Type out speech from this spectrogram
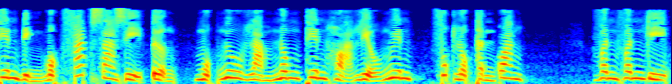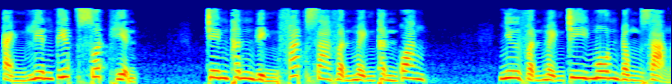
Thiên đỉnh bộc phát ra dị tượng, mục ngưu làm nông thiên hỏa liệu nguyên, phúc lục thần quang. Vân vân kỳ cảnh liên tiếp xuất hiện. Trên thân đỉnh phát ra vận mệnh thần quang. Như vận mệnh chi môn đồng dạng.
